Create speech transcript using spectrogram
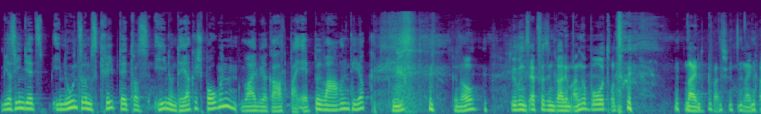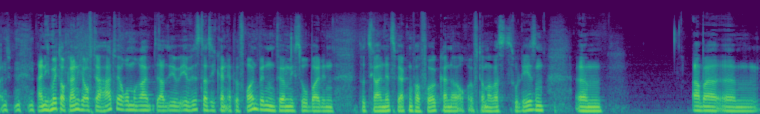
Wir sind jetzt in unserem Skript etwas hin und her gesprungen, weil wir gerade bei Apple waren, Dirk. Genau. Übrigens, Äpfel sind gerade im Angebot und Nein, Quatsch. Nein, Quatsch. Nein, ich möchte auch gar nicht auf der Hardware rumreiben. Also ihr, ihr wisst, dass ich kein Apple-Freund bin und wer mich so bei den sozialen Netzwerken verfolgt, kann da auch öfter mal was zu lesen. Ähm, aber ähm,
